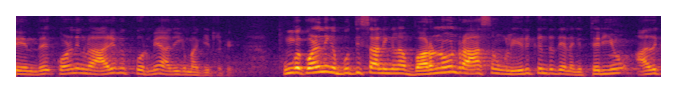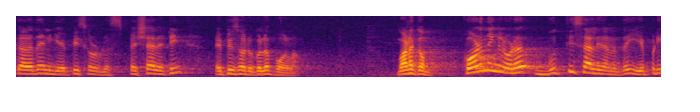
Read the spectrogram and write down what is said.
சேர்ந்து குழந்தைங்களோட அறிவு கூர்மையை அதிகமாக்கிட்டு இருக்கு உங்கள் குழந்தைங்க புத்திசாலிங்களாம் வரணுன்ற ஆசை உங்களுக்கு இருக்குன்றது எனக்கு தெரியும். அதுக்காக தான் இன்றைக்கி எபிசோடோட ஸ்பெஷாலிட்டி எபிசோடுக்குள்ளே போகலாம். வணக்கம். குழந்தைங்களோட புத்திசாலித்தனத்தை எப்படி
